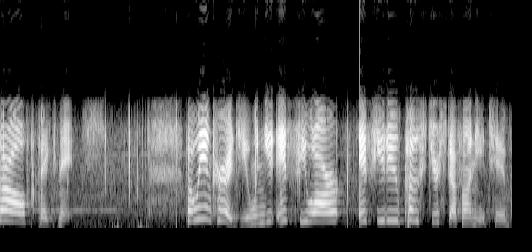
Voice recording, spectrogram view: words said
They're all fake names. But we encourage you when you if you are if you do post your stuff on YouTube,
